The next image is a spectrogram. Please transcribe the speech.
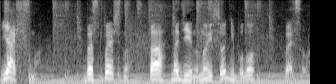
якісно, безпечно та надійно. Ну і сьогодні було весело.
